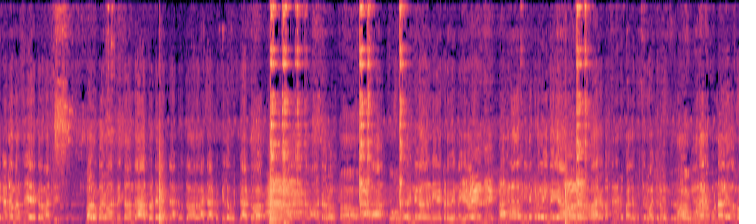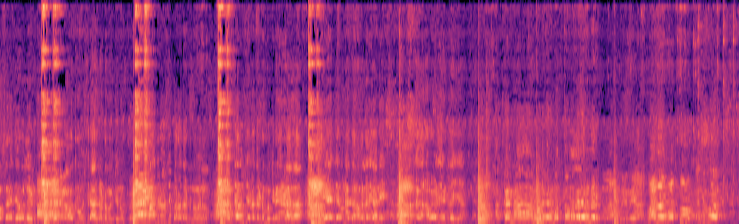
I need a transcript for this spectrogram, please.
ఎట్లా మనసు ఎక్కడ మనసు బరువు బరువు అనిపిస్తుందా తొట్ట కట్టినట్టు జోలు కట్టినట్టు పిల్ల పుట్టినట్టు అంటారు బల్ల కూర్చొని వచ్చినావు మూడు గుండా లేదు మొక్కనే దేవుడు లేడు. అవతలు చూసి రాజంట మొక్కిను పందులు చూసి పర్వతంట నువ్వును పుట్ట నుంచి ఎల్లతంట మొక్కిన కానీ కదా ఏ దేవునా కనవలేదు కానీ అట్లా కనవలేదు ఏంటిది అయ్యా అక్కడ నా రోడ్డు మీద మొత్తం మొగలే ఉన్నారు. వాళ్ళ మొక్కు ఎందుకు?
